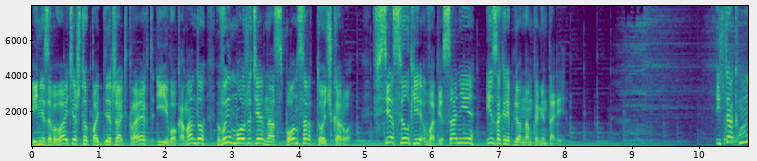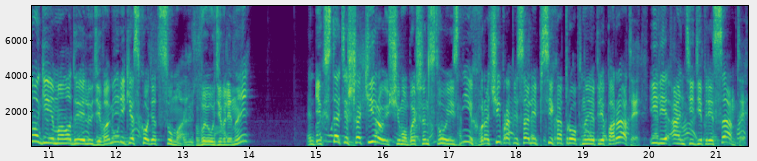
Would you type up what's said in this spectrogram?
И не забывайте, что поддержать проект и его команду вы можете на sponsor.ru. Все ссылки в описании и закрепленном комментарии. Итак, многие молодые люди в Америке сходят с ума. Вы удивлены? И, кстати, шокирующему большинству из них врачи прописали психотропные препараты или антидепрессанты.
